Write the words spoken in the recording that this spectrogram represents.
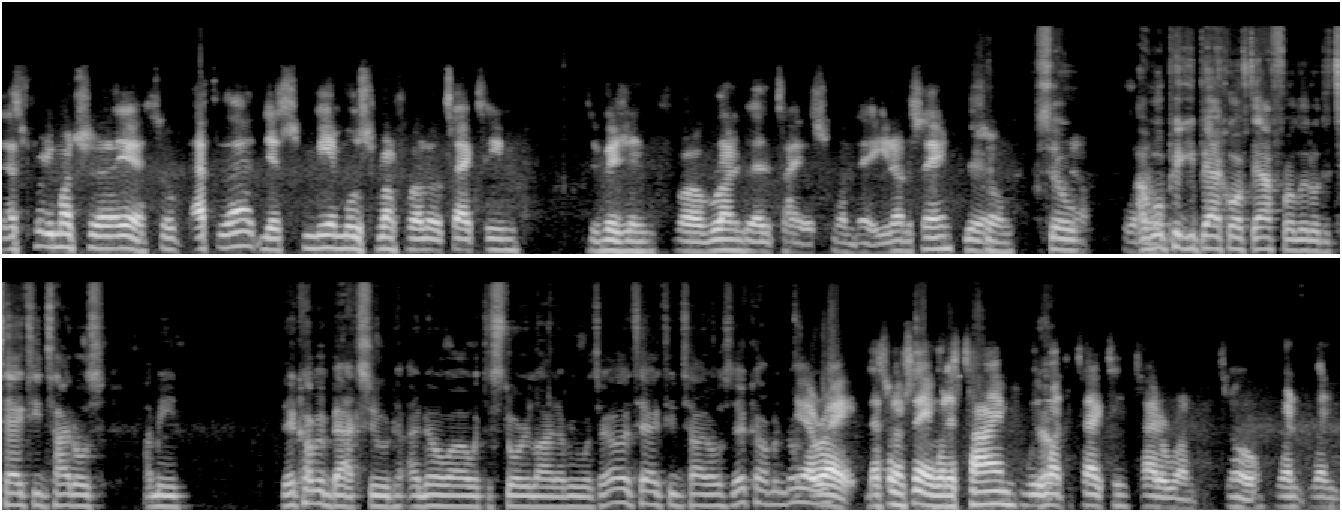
that's pretty much uh, yeah. So after that, just me and Moose run for a little tag team division for a run to the titles one day. You know what I'm saying? Yeah. So, So you know, I will piggyback off that for a little. The tag team titles, I mean, they're coming back soon. I know uh, with the storyline, everyone's like, "Oh, the tag team titles, they're coming." Don't Yeah, worry." right. That's what I'm saying. When it's time, we Yep. want the tag team title run. So when when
